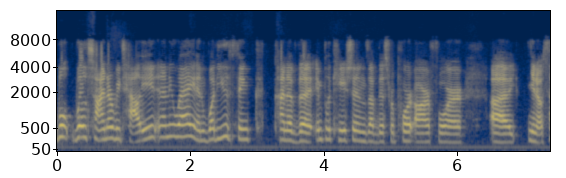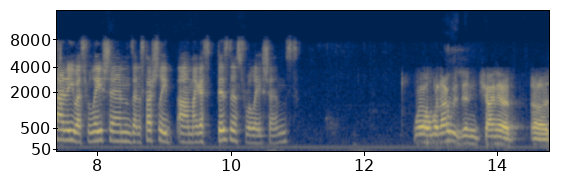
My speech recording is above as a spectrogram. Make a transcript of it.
will will China retaliate in any way, and what do you think kind of the implications of this report are for uh, you know, Sino-U.S. relations and especially, um, I guess, business relations? Well, when I was in China uh, uh,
